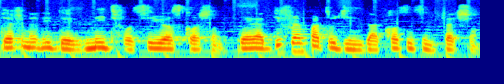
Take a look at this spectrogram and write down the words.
Definitely there's need for serious caution. There are different pathogens that causes infection.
